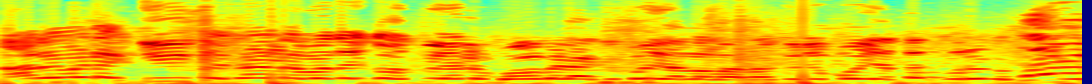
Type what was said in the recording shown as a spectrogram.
আরে বেটা কি ঠান্ডা মাথায় কও তুই বউ বেটা আগে বই আলো ভালো করে বই তারপরে কও আমারে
